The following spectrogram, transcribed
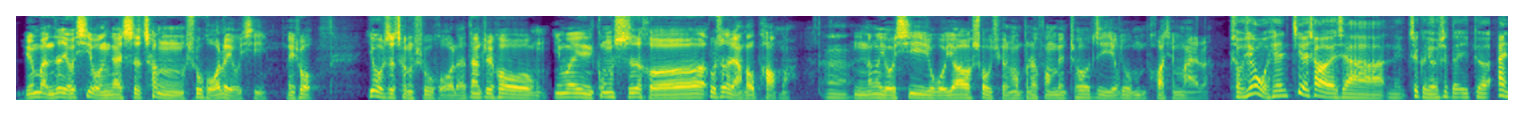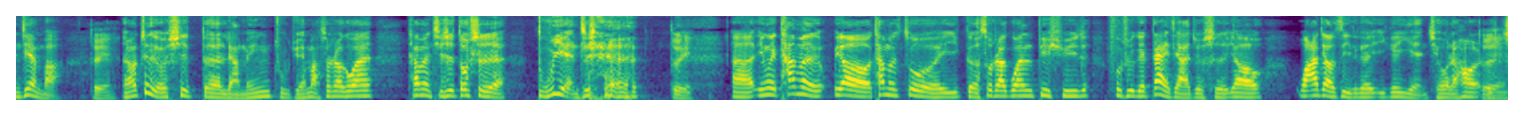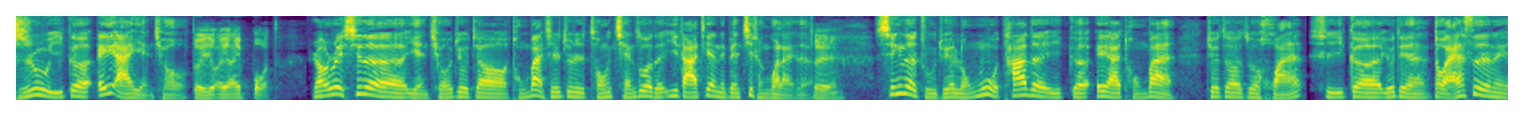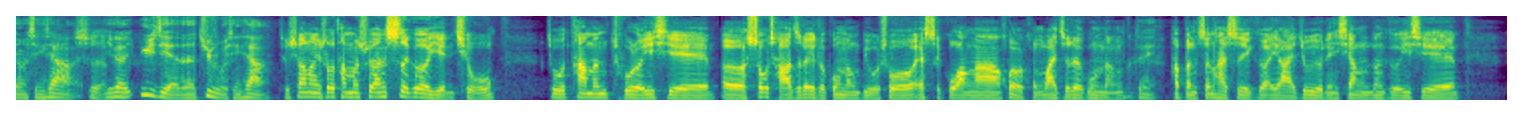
原本这游戏我应该是蹭书活的游戏，没错，又是蹭书活的。但最后因为公司和宿舍两头跑嘛，嗯，你那个游戏如果要授权的话不太方便，最后自己就花钱买了。首先我先介绍一下那这个游戏的一个案件吧。对，然后这个游戏的两名主角嘛，搜查官，他们其实都是独眼之人。对，啊，因为他们要，他们作为一个搜查官，必须付出一个代价，就是要挖掉自己这个一个眼球，然后植入一个 AI 眼球。对，就 AI bot，然后瑞希的眼球就叫同伴，其实就是从前作的伊达健那边继承过来的。对，新的主角龙木，他的一个 AI 同伴就叫做环，是一个有点抖 S 的那种形象，是一个御姐的剧组形象。就相当于说他们虽然是个眼球，就他们除了一些呃搜查之类的功能，比如说 S 光啊或者红外之类的功能，对，它本身还是一个 AI，就有点像那个一些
